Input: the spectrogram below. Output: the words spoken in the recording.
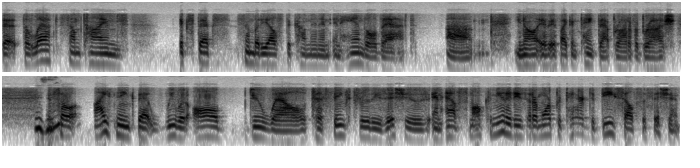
that the left sometimes expects somebody else to come in and, and handle that. Um, you know, if, if I can paint that broad of a brush. Mm-hmm. And so I think that we would all do well to think through these issues and have small communities that are more prepared to be self-sufficient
